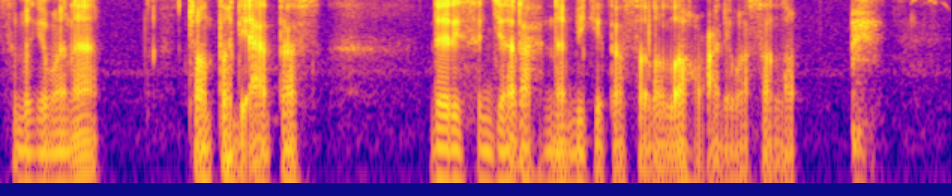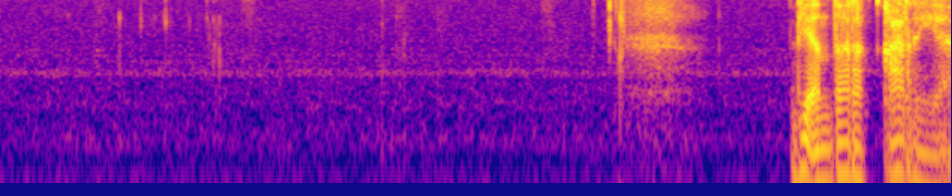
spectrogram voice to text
Sebagaimana contoh di atas dari sejarah Nabi kita Shallallahu Alaihi Wasallam. Di antara karya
